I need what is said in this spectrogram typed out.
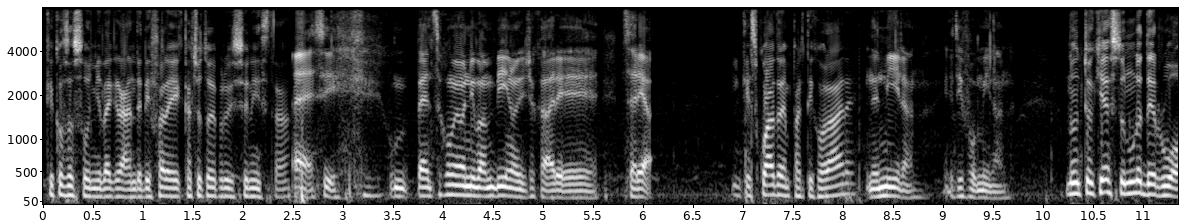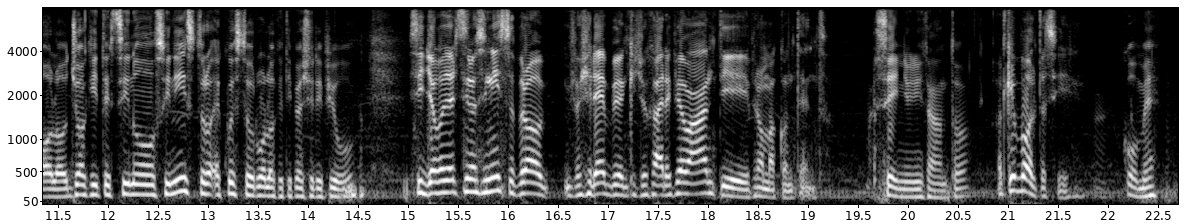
che cosa sogni da grande, di fare il calciatore professionista? Eh sì, penso come ogni bambino di giocare in Serie A. In che squadra in particolare? Nel Milan, io tifo Milan. Non ti ho chiesto nulla del ruolo, giochi terzino sinistro e questo è il ruolo che ti piace di più? Sì, gioco terzino sinistro, però mi piacerebbe anche giocare più avanti, però mi accontento. Ma segni ogni tanto? Qualche volta sì. Come?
